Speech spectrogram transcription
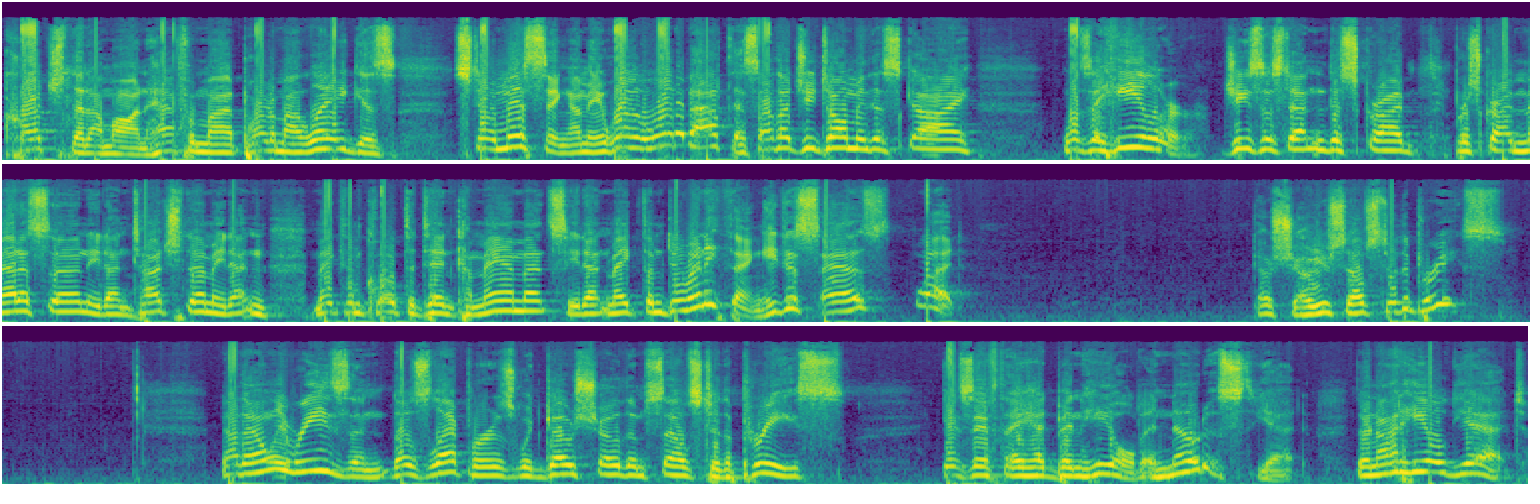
crutch that I'm on, half of my part of my leg is still missing. I mean, what, what about this? I thought you told me this guy was a healer. Jesus doesn't describe prescribe medicine. He doesn't touch them. He doesn't make them quote the Ten Commandments. He doesn't make them do anything. He just says, "What? Go show yourselves to the priests." Now, the only reason those lepers would go show themselves to the priests is if they had been healed. And notice yet, they're not healed yet.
